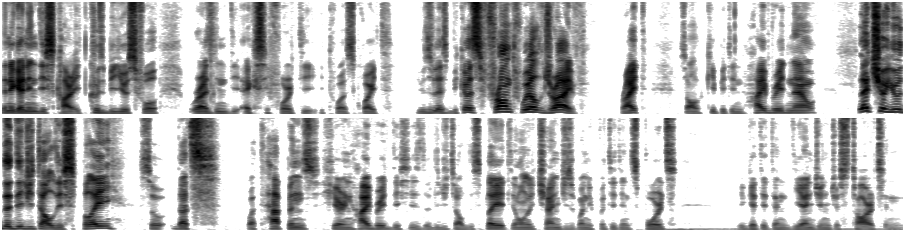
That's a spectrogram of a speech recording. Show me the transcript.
Then again, in this car, it could be useful, whereas in the XC40, it was quite useless because front wheel drive, right? So I'll keep it in hybrid now. Let's show you the digital display. So that's what happens here in hybrid. This is the digital display. It only changes when you put it in sports. You get it and the engine just starts and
